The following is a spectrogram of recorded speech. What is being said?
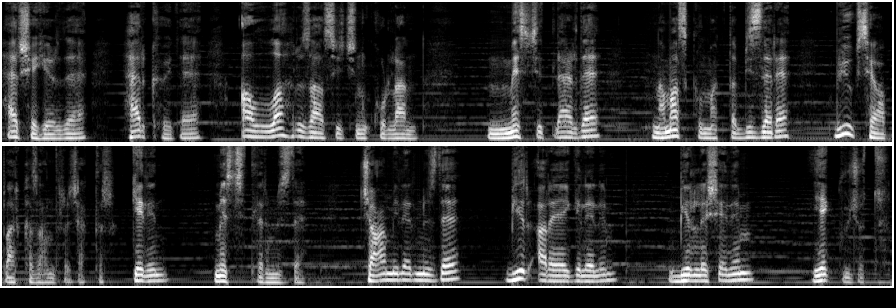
her şehirde, her köyde Allah rızası için kurulan mescitlerde namaz kılmakta bizlere büyük sevaplar kazandıracaktır. Gelin mescitlerimizde, camilerimizde bir araya gelelim, birleşelim, yek vücut,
